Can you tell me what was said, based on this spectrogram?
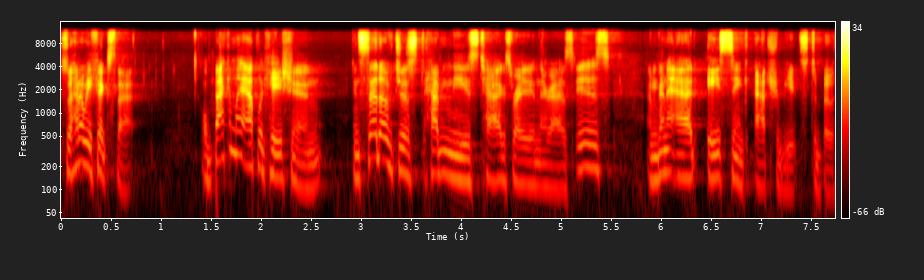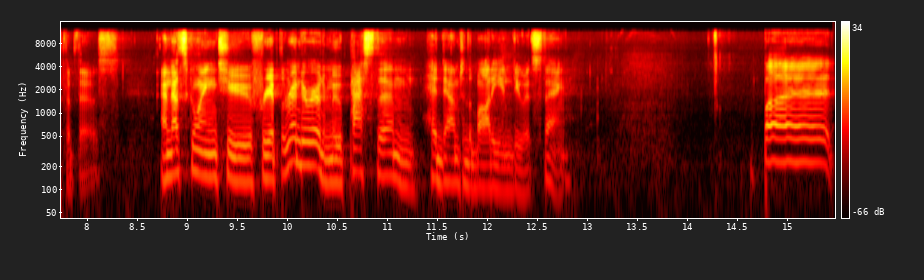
So how do we fix that? Well, back in my application, instead of just having these tags right in there as is, I'm going to add async attributes to both of those. And that's going to free up the renderer to move past them head down to the body and do its thing. But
